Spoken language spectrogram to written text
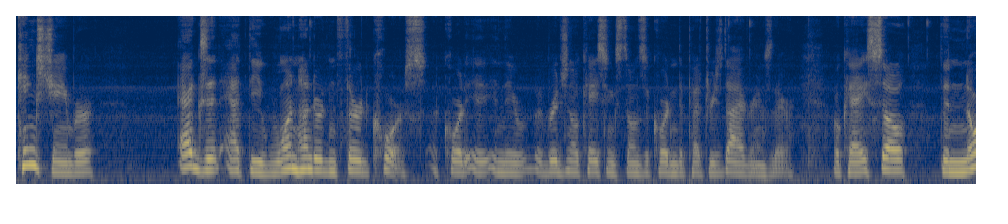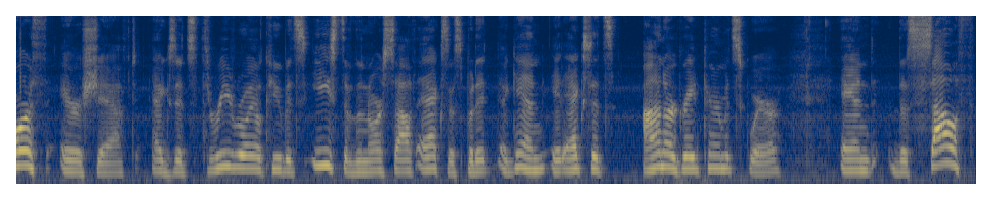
King's Chamber exit at the 103rd course, according in the original casing stones, according to Petrie's diagrams there. Okay, so the north air shaft exits three royal cubits east of the north-south axis, but it again it exits on our Great Pyramid Square, and the south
